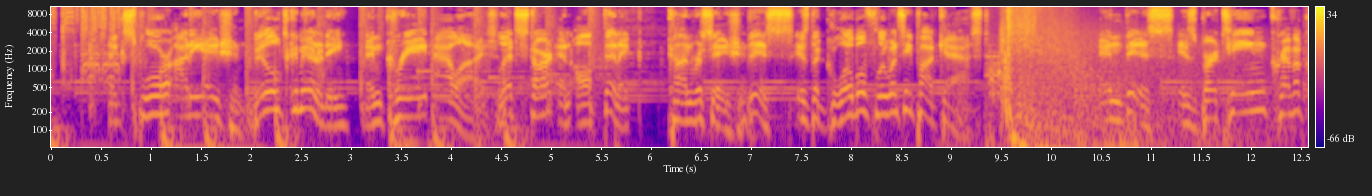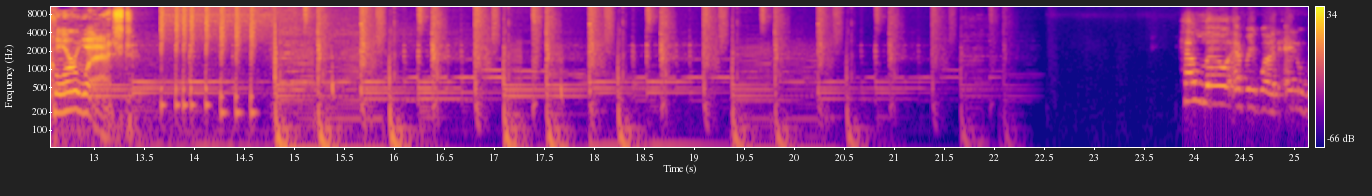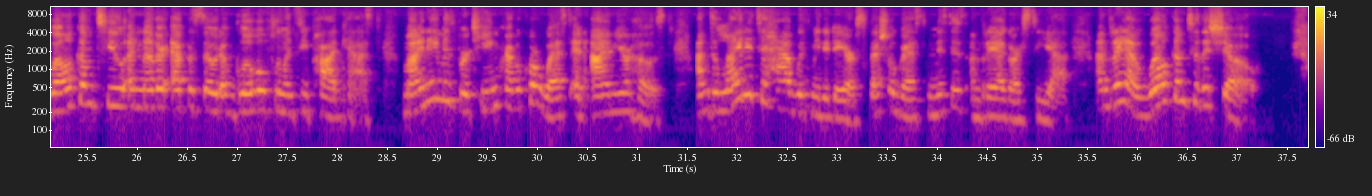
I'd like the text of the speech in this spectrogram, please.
Explore ideation, build community, and create allies. Let's start an authentic conversation. This is the Global Fluency Podcast. And this is Bertine Crevacore West. Hello, everyone, and welcome to another episode of Global Fluency Podcast. My name is Bertine Crevacore West, and I'm your host. I'm delighted to have with me today our special guest, Mrs. Andrea Garcia. Andrea, welcome to the show.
